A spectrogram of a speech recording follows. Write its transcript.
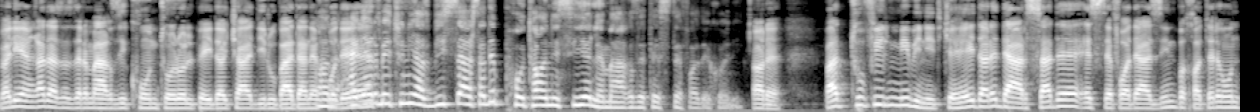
ولی انقدر از نظر مغزی کنترل پیدا کردی رو بدن آره. خودت؟ اگر بتونی از 20 درصد پتانسیل مغزت استفاده کنی. آره. بعد تو فیلم می‌بینید که هی داره درصد استفاده از این به خاطر اون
